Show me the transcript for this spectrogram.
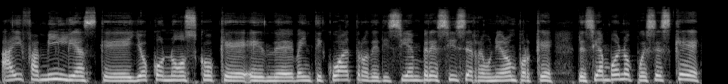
Hay familias que yo conozco que el 24 de diciembre sí se reunieron porque decían, bueno, pues es que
